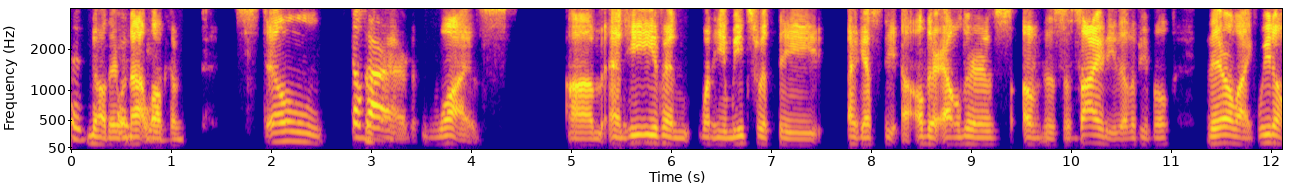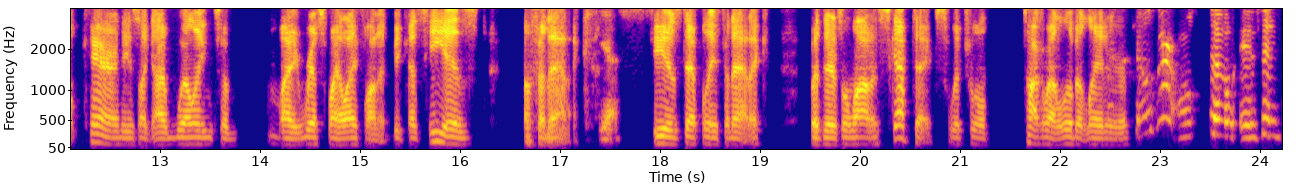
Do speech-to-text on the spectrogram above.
to No, they were not welcome. Still. Stilgar was, um, and he even when he meets with the I guess the other elders of the society, the other people, they're like, we don't care, and he's like, I'm willing to my risk my life on it because he is a fanatic. yes He is definitely a fanatic, but there's a lot of skeptics, which we'll talk about a little bit later. Stilgar also isn't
